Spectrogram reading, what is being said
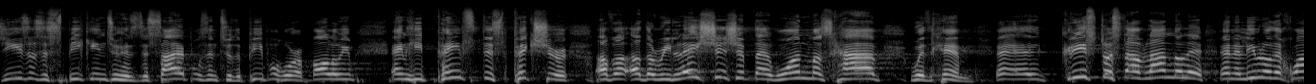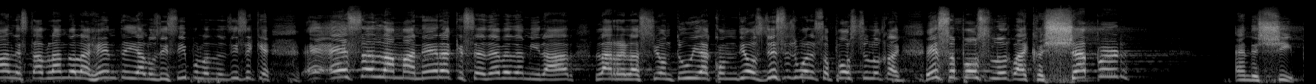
Jesus is speaking to his disciples and to the people who are following him, and he paints this picture of, a, of the relationship that one must have with him. Eh, Cristo está hablándole en el libro de Juan, le está hablando a la gente y a los discípulos, les dice que eh, esa es la manera que se debe de mirar la relación tuya con Dios. This is what it's supposed to look like. It's supposed to look like a shepherd and a sheep.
